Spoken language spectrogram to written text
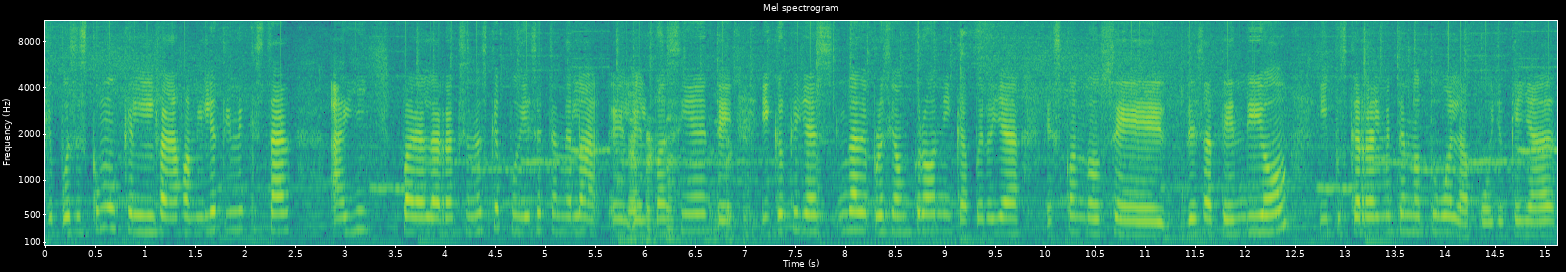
que pues es como que la familia tiene que estar ahí para las reacciones que pudiese tener la, el, paciente. y creo que ya es una depresión crónica pero ya es cuando se desatendió y pues que realmente no tuvo el apoyo que ya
